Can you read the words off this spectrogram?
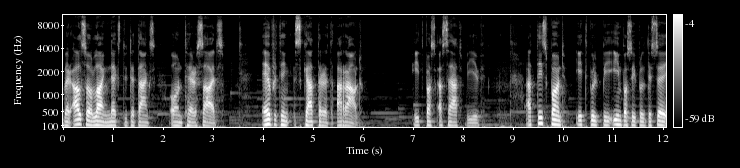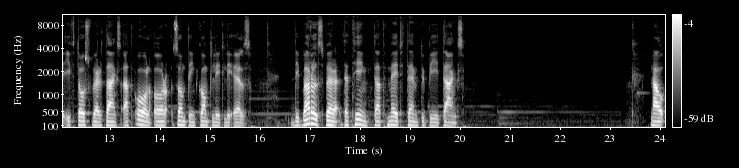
were also lying next to the tanks on their sides. Everything scattered around. It was a sad view. At this point, it would be impossible to say if those were tanks at all or something completely else. The barrels were the thing that made them to be tanks. Now,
